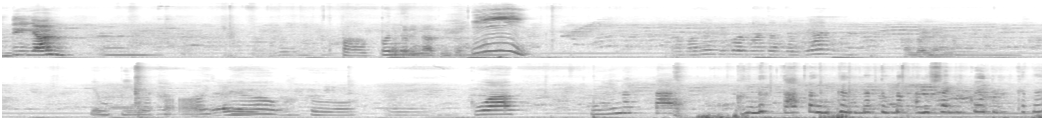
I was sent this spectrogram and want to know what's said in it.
Hindi yan. Papa na. Tanggalin natin to. Ih! Ako na, di ba matanggal yan? Tanggal na yan. Yung pinaka-ayaw ano sa likod. Doon ka na.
